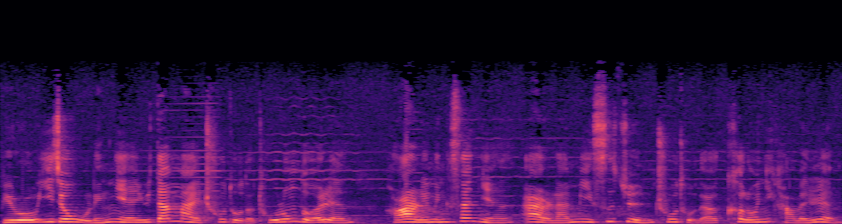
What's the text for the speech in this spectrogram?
比如1950年于丹麦出土的图隆德人和2003年爱尔兰密斯郡出土的克罗尼卡文人。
